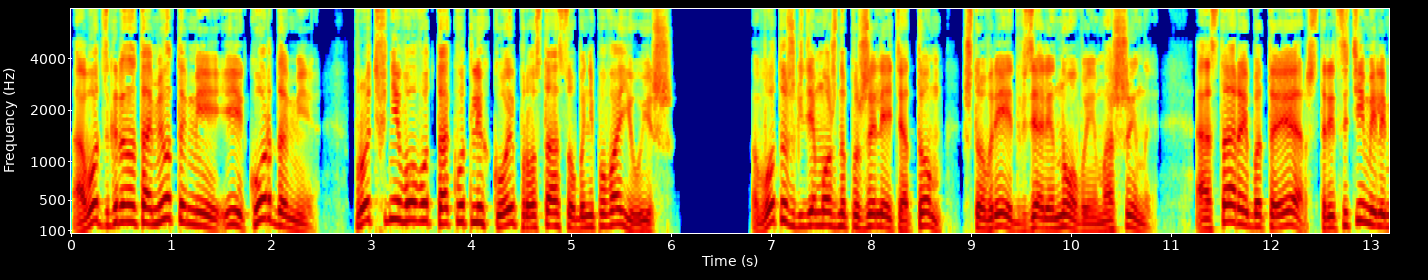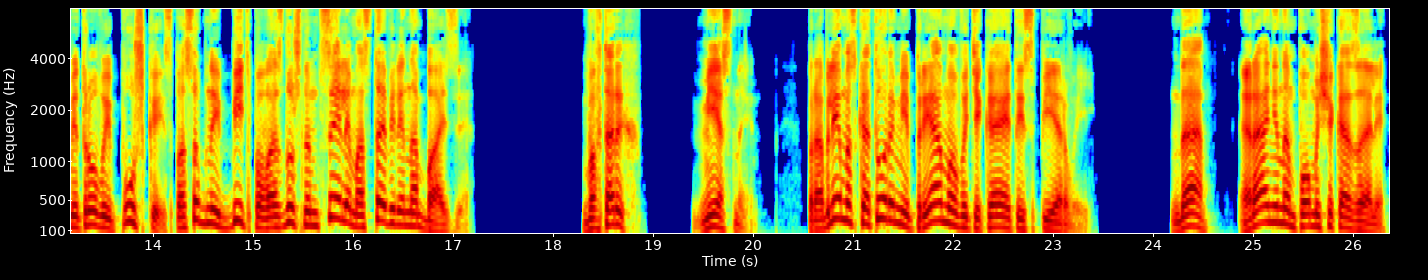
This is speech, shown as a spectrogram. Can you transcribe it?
А вот с гранатометами и кордами против него вот так вот легко и просто особо не повоюешь. Вот уж где можно пожалеть о том, что в рейд взяли новые машины, а старый БТР с 30-миллиметровой пушкой, способный бить по воздушным целям, оставили на базе. Во-вторых, местные, проблема с которыми прямо вытекает из первой. Да, раненым помощь оказали,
